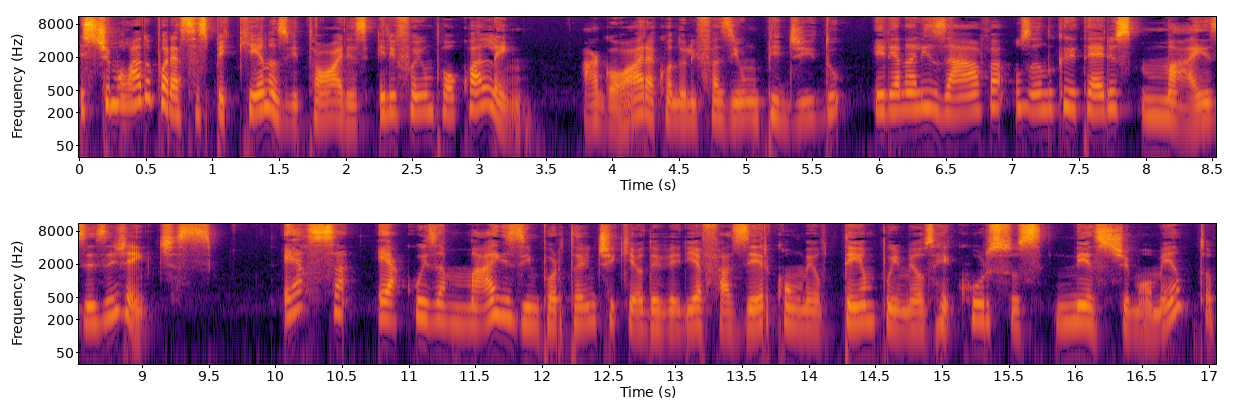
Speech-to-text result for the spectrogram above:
Estimulado por essas pequenas vitórias, ele foi um pouco além. Agora, quando lhe fazia um pedido, ele analisava usando critérios mais exigentes. Essa é a coisa mais importante que eu deveria fazer com meu tempo e meus recursos neste momento?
